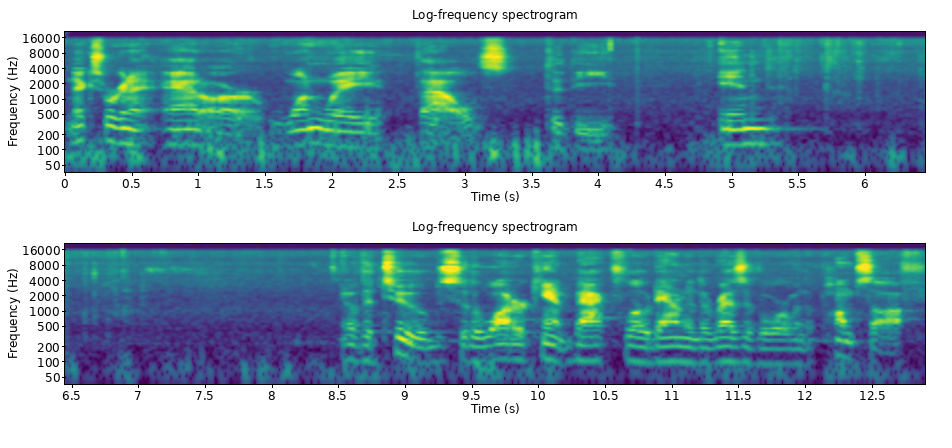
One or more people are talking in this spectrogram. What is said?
Next we're going to add our one-way valves to the end of the tubes so the water can't backflow down in the reservoir when the pump's off.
